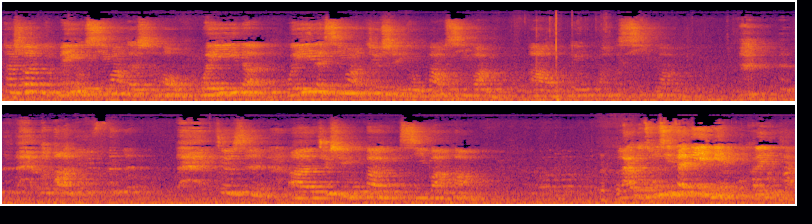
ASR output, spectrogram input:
他说：“你没有希望的时候，唯一的唯一的希望就是。”抱希望，啊，留抱希望，不好意思，就是呃，就是拥抱希望哈。来，我重新再念一遍，不可以这样。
